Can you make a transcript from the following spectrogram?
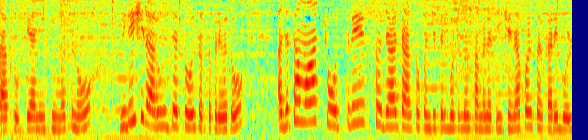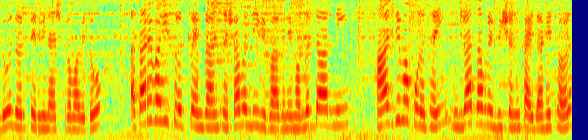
લાખ રૂપિયાની કિંમતનો વિદેશી દારૂ જથ્થો જપ્ત કર્યો હતો. આ જથ્થામાં ચોત્રીસ હજાર ચારસો પંચોતેર બોટલો સામેલ હતી, જેના પર સરકારી બુલડોઝર ફેરવી નાશ કરવામાં આવ્યો હતો. આ કાર્યવાહી સુરત ક્રાઇમ બ્રાન્ચ નશાબંધી વિભાગ અને મામલતદારની હાજરીમાં પૂર્ણ થઈ. ગુજરાતના પ્રોહિબિશન કાયદા હેઠળ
